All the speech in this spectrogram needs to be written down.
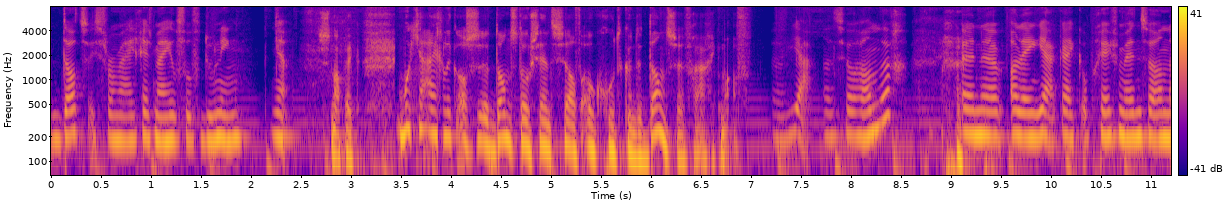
dat is voor mij, geeft mij heel veel voldoening. Ja, Snap ik. Moet je eigenlijk als eh, dansdocent zelf ook goed kunnen dansen, vraag ik me af. Eh, ja, dat is wel handig. en eh, alleen, ja, kijk, op een gegeven moment dan,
